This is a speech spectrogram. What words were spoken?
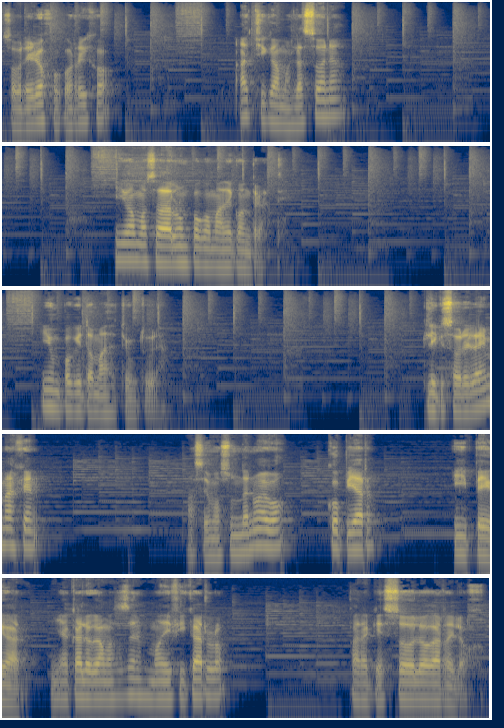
sobre el ojo corrijo, achicamos la zona y vamos a darle un poco más de contraste y un poquito más de estructura. Clic sobre la imagen, hacemos un de nuevo, copiar y pegar. Y acá lo que vamos a hacer es modificarlo para que solo agarre el ojo.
